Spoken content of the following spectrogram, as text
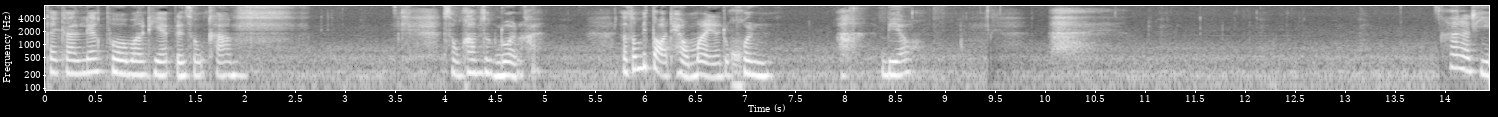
แต่การเลือกโพลบางทีเป็นสงคราม สงครามส่งด่วนค่ะ เราต้องไปต่อแถวใหม่นะทุกคนเบี้ยวห้านาที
